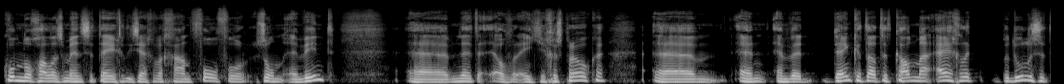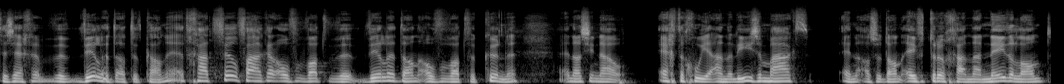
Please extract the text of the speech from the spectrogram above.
kom nogal eens mensen tegen die zeggen we gaan vol voor zon en wind. Eh, net over eentje gesproken. Ehm, en, en we denken dat het kan, maar eigenlijk bedoelen ze te zeggen: we willen dat het kan. Hè. Het gaat veel vaker over wat we willen dan over wat we kunnen. En als je nou echt een goede analyse maakt, en als we dan even teruggaan naar Nederland.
